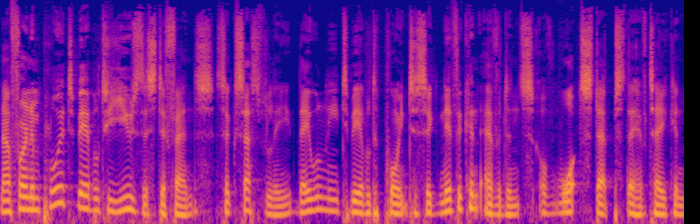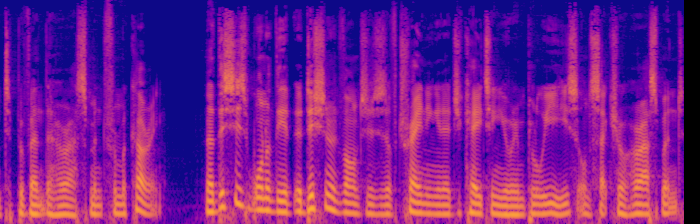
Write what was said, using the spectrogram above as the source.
Now, for an employer to be able to use this defence successfully, they will need to be able to point to significant evidence of what steps they have taken to prevent the harassment from occurring. Now, this is one of the additional advantages of training and educating your employees on sexual harassment,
